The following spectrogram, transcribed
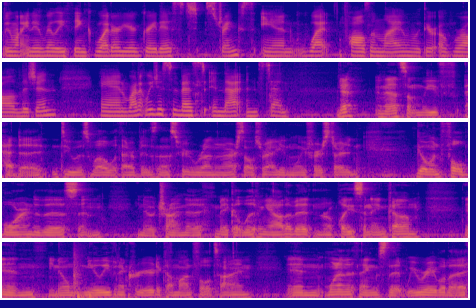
We want you to really think what are your greatest strengths and what falls in line with your overall vision, and why don't we just invest in that instead? Yeah, and that's something we've had to do as well with our business. We were running ourselves ragged when we first started going full bore into this and, you know, trying to make a living out of it and replace an income and, you know, me leaving a career to come on full time. And one of the things that we were able to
